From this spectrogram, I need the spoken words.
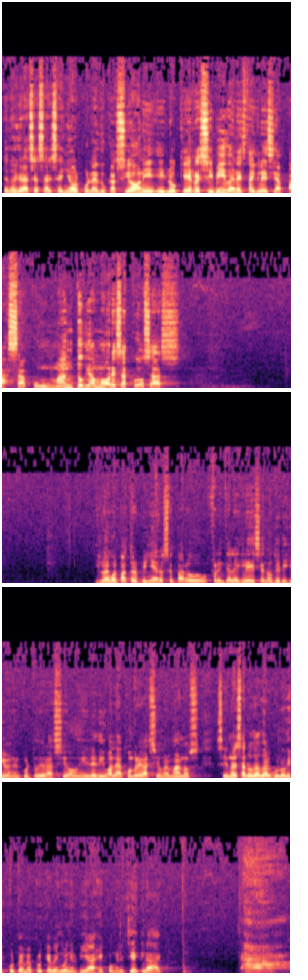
Le doy gracias al Señor por la educación y, lo que he recibido en esta iglesia pasa con un manto de amor esas cosas. Y luego el pastor Piñero se paró frente a la iglesia, nos dirigió en el culto de oración y le dijo a la congregación, hermanos, si no he saludado a alguno, discúlpenme porque vengo en el viaje con el jet lag. Ah,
